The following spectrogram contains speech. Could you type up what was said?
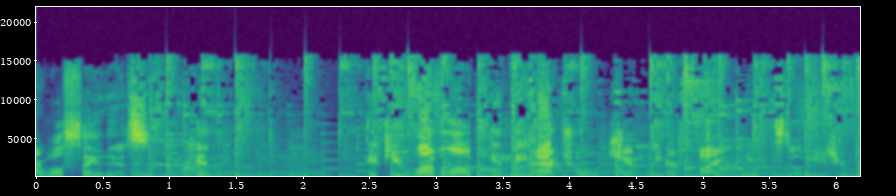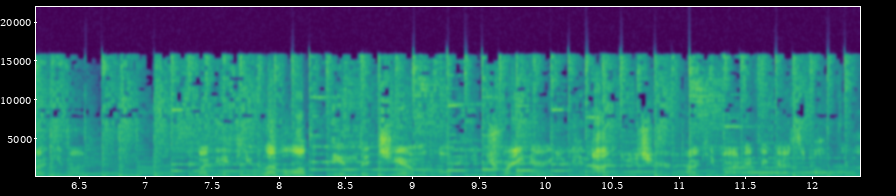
I will say this: you can, if you level up in the actual gym leader fight, you can still use your Pokemon. But if you level up in the gym on a trainer, you cannot use your Pokemon if it goes above the level.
